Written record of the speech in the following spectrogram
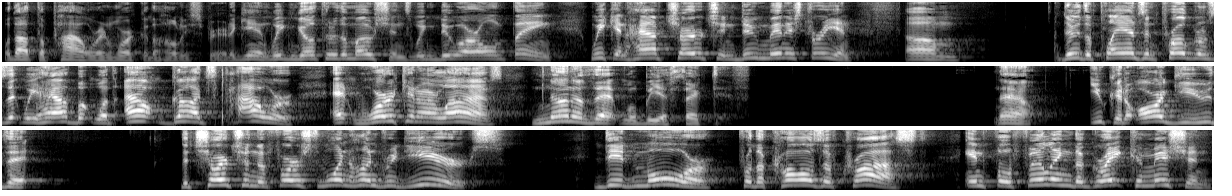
without the power and work of the Holy Spirit. Again, we can go through the motions, we can do our own thing, we can have church and do ministry and um, do the plans and programs that we have, but without God's power at work in our lives, none of that will be effective. Now, you could argue that the church in the first 100 years did more for the cause of Christ in fulfilling the Great Commission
